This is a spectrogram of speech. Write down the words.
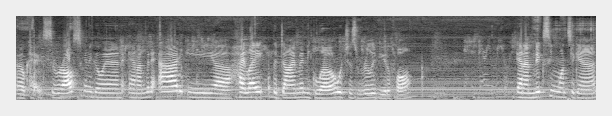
Okay, so we're also going to go in and I'm going to add a uh, highlight the diamond glow, which is really beautiful. And I'm mixing once again.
